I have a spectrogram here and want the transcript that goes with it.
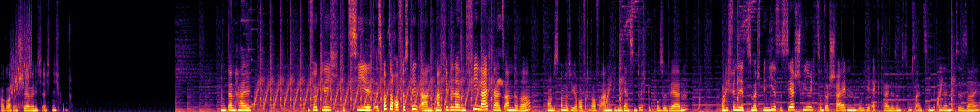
Oh Gott, und schwer bin ich echt nicht gut. Und dann halt wirklich gezielt. Es kommt auch auf das Bild an. Manche Bilder sind viel leichter als andere. Und es kommt natürlich auch oft darauf an, wie die ganzen durchgepuzzelt werden. Und ich finde jetzt zum Beispiel hier ist es sehr schwierig zu unterscheiden, wo hier Eckteile sind. Das muss eins hier mitten in der Mitte sein.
